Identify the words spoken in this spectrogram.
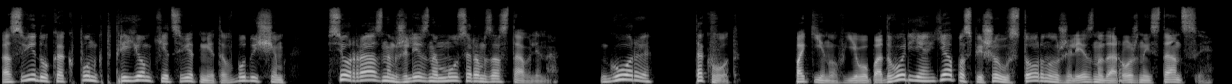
а с виду как пункт приемки цветмета в будущем, все разным железным мусором заставлено. Горы. Так вот, покинув его подворье, я поспешил в сторону железнодорожной станции.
